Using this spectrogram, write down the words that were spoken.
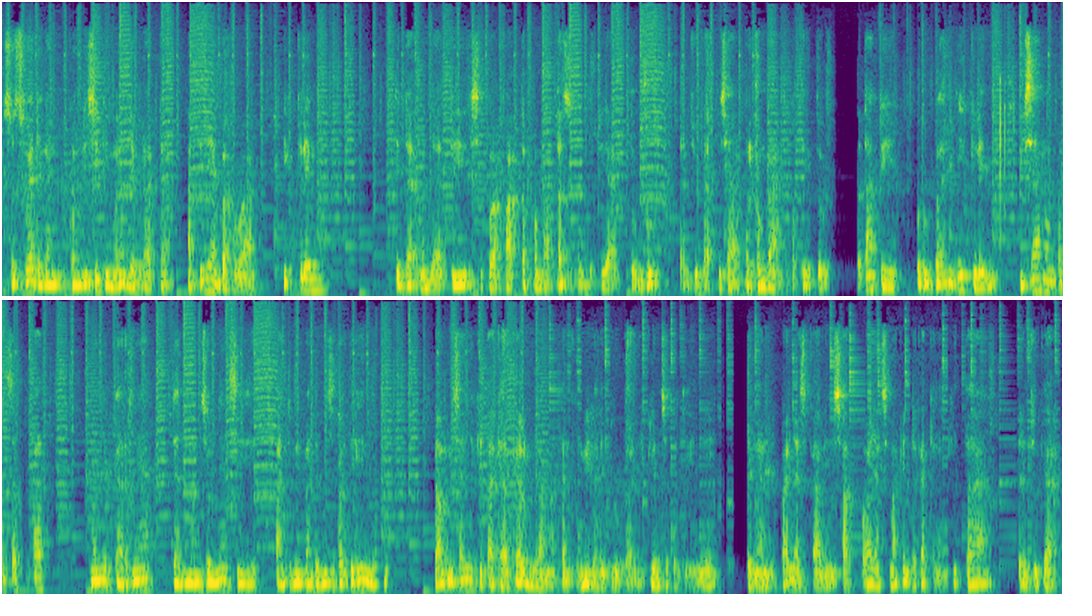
sesuai dengan kondisi di mana dia berada. Artinya bahwa iklim tidak menjadi sebuah faktor pembatas untuk dia tumbuh dan juga bisa berkembang seperti itu. Tetapi perubahan iklim bisa mempercepat menyebarnya dan munculnya si pandemi-pandemi seperti ini. Kalau misalnya kita gagal menyelamatkan bumi dari perubahan iklim seperti ini dengan banyak sekali satwa yang semakin dekat dengan kita dan juga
